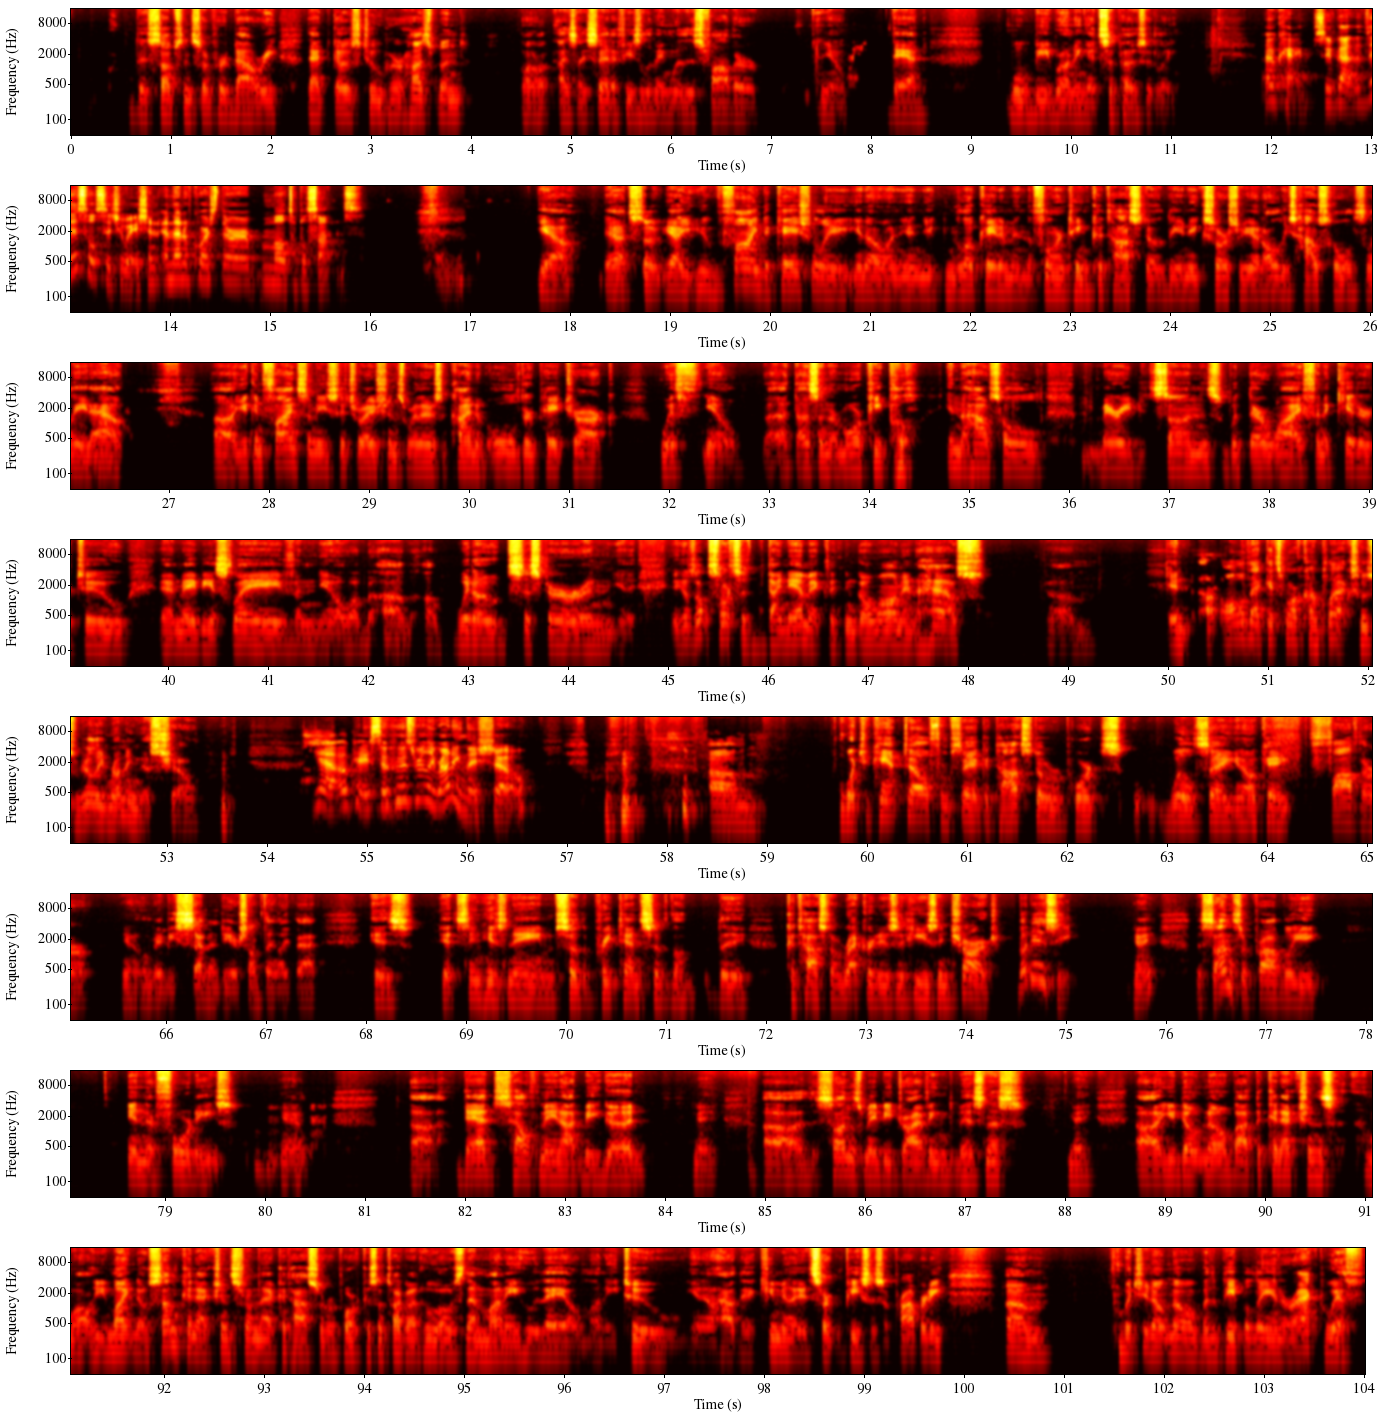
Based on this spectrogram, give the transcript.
the substance of her dowry. That goes to her husband. Well, as I said, if he's living with his father, you know, dad will be running it supposedly. Okay, so you've got this whole situation, and then of course there are multiple sons. Yeah, yeah. So yeah, you find occasionally, you know, and, and, you can locate them in the Florentine Catasto, the unique source where you got all these households laid mm-hmm. out. Uh, you can find some of these situations where there's a kind of older patriarch with, you know, a dozen or more people in the household, married sons with their wife and a kid or two, and maybe a slave, and you know a, a, a widowed sister, and you know, there's all sorts of dynamic that can go on in a house. Um, and all of that gets more complex. Who's really running this show? yeah. Okay. So who's really running this show? um, what you can't tell from say a Catasto reports will say, you know, okay, father, you know, maybe 70 or something like that, is it's in his name. So the pretense of the the Catasto record is that he's in charge. But is he? Okay. The sons are probably in their 40s. Mm-hmm. You know. Uh, dad's health may not be good. Okay. Uh, the sons may be driving the business. Okay. Uh, you don't know about the connections. Well, you might know some connections from that Catasto report because they'll talk about who owes them money, who they owe money to, you know, how they accumulated certain pieces of property. Um, but you don't know about the people they interact with.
